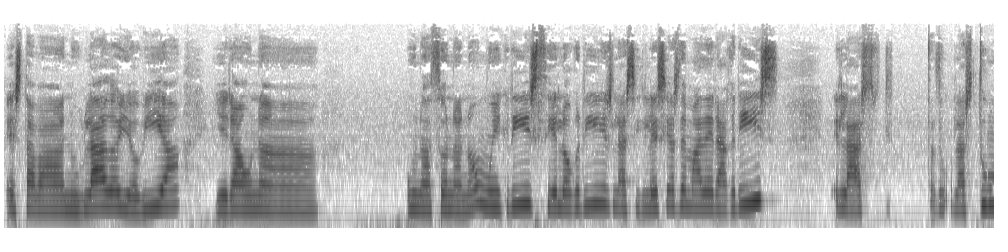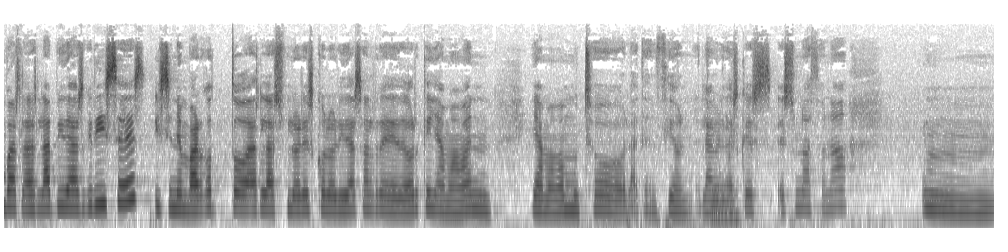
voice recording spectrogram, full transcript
estaba nublado, llovía y era una, una zona ¿no? muy gris, cielo gris, las iglesias de madera gris, las, las tumbas, las lápidas grises y sin embargo todas las flores coloridas alrededor que llamaban, llamaban mucho la atención. La Qué verdad guay. es que es, es una zona mm,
